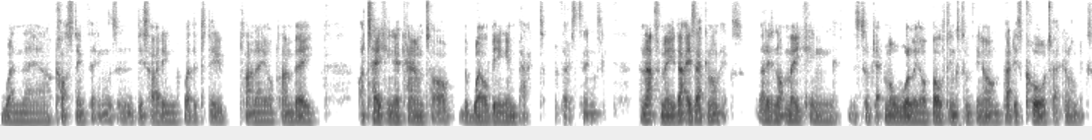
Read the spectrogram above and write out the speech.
when they are costing things and deciding whether to do Plan A or Plan B, are taking account of the well-being impact of those things. And that for me, that is economics. That is not making the subject more woolly or bolting something on. That is core to economics.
